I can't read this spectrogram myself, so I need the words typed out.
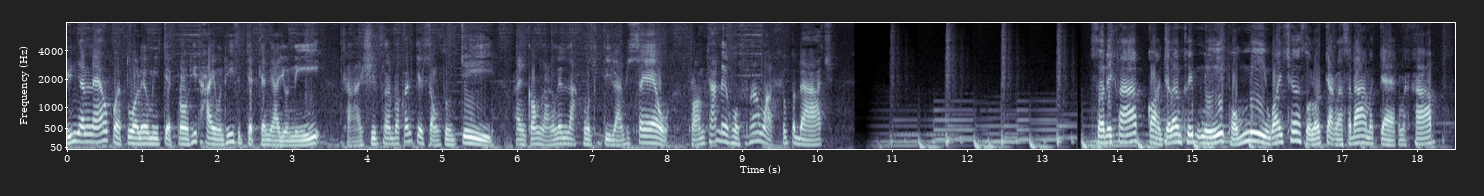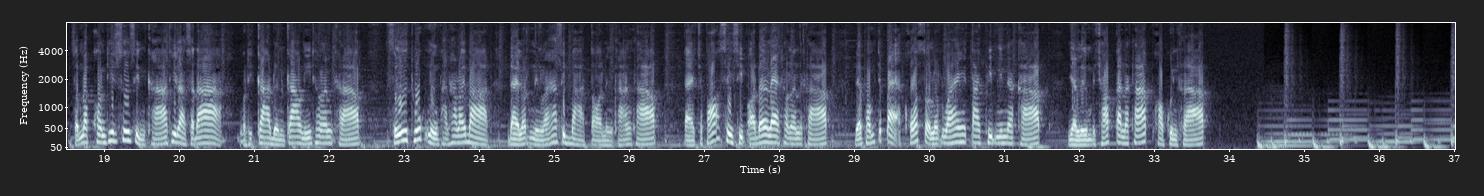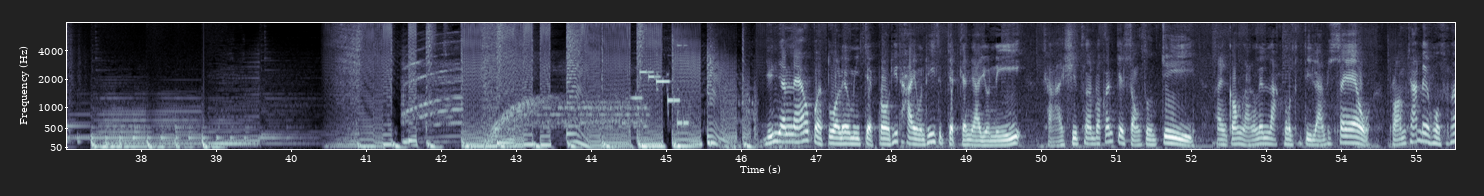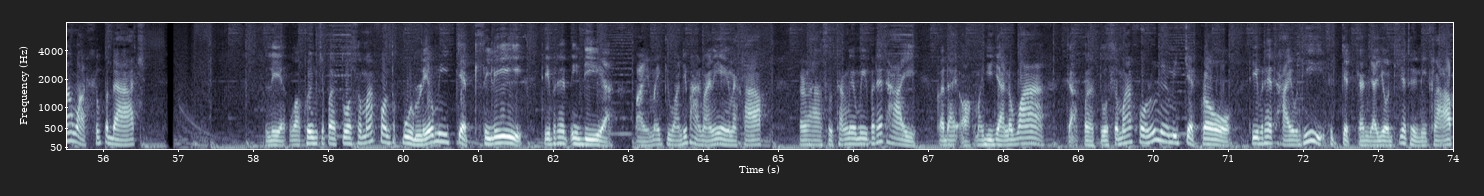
ยืนยันแล้วเปิดตัวเร็วมี 7 Pro ที่ไทยวันที่ 17 กันยายนนี้ ฉายชิป Snapdragon 720G ให้กล้องหลังเลนส์หลัก 64 ล้านพิกเซล พร้อมชาร์จเร็ว 65 วัตต์ Super Dash สวัสดีครับ ก่อนจะเริ่มคลิปนี้ ผมมีไวเชอร์ส่วนลดจาก Lazada มาแจกนะครับสำหรับคนที่ซื้อสินค้าที่ Lazada วันที่ 9 เดือน 9 นี้เท่านั้นครับ ซื้อทุก 1,500 บาท ได้ลด 150 บาทต่อ 1 ครั้งครับ แต่เฉพาะ 40 ออเดอร์แรกเท่านั้นครับ เดี๋ยวผมจะแปะโค้ดส่วนลดไว้ให้ใต้คลิปนี้นะครับ อย่าลืมไปช็อปกันนะครับ ขอบคุณครับยืนยันแล้วเปิดตัวเร็วมี 7 Pro ที่ไทยวันที่ 17 กันยายนนี้ ฉายชิป Snapdragon 720G ให้กล้องหลังเลนส์หลัก 64 ล้านพิกเซล พร้อมชาร์จเร็ว 65 วัตต์ Super Dash เรียกว่าเพิ่งจะเปิดตัวสมาร์ทโฟนตระกูลเลี้ยวมี 7 ซีรีส์ที่ประเทศอินเดีย ไปไม่กี่วันที่ผ่านมานี่เองนะครับล่าสุดทางเรียวมีประเทศไทย ก็ได้ออกมายืนยันแล้วว่า จะเปิดตัวสมาร์ทโฟนรุ่นเรียวมี 7 Pro ที่ประเทศไทยวันที่ 17 กันยายนที่จะถึงนี้ครับ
